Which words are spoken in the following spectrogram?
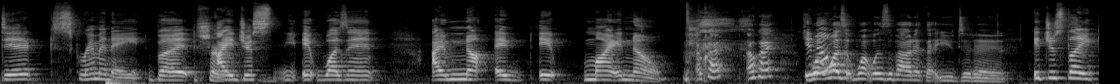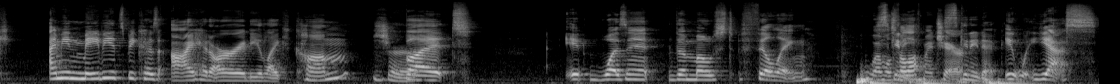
discriminate, but Sure. I just it wasn't. I'm not. It it my no. Okay, okay. You what know- was it? What was about it that you didn't? It just like I mean maybe it's because I had already like come, Sure. but it wasn't the most filling. Ooh, I almost Skinny. fell off my chair. Skinny dick. It yes,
